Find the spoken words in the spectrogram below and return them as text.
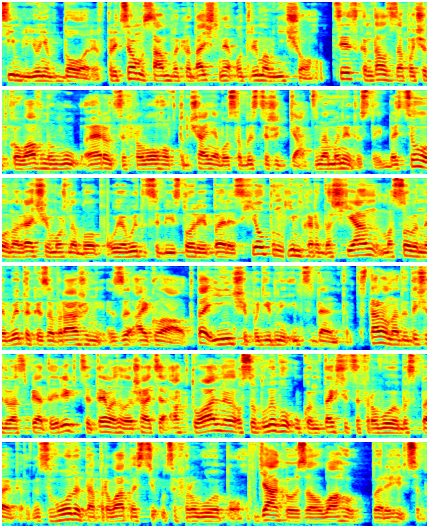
77 мільйонів доларів. При цьому сам викладач не отримав нічого. Цей скандал започаткував нову еру цифрового втручання в особисте життя знаменитостей. Без цього навряд чи можна було б уявити собі історії Перес Хілтон, Кім Кардаш'ян, масові невитоки зображень з iCloud та інші подібні інциденти. Станом на 2025 рік ця тема залишається актуальною, особливо у контексті цифрової безпеки, згоди та приватності у цифрову епоху. Дякую за увагу. Бережіть себе.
